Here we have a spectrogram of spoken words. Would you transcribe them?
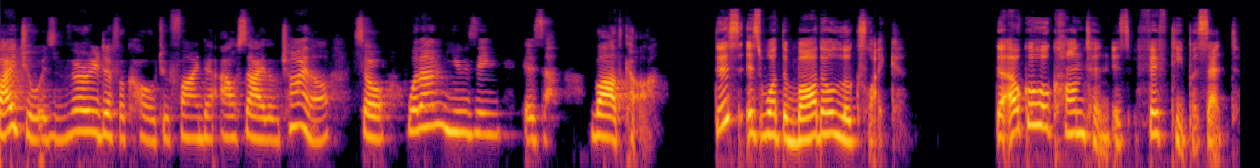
Baijiu is very difficult to find outside of China, so what I'm using is vodka. This is what the bottle looks like. The alcohol content is 50%.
